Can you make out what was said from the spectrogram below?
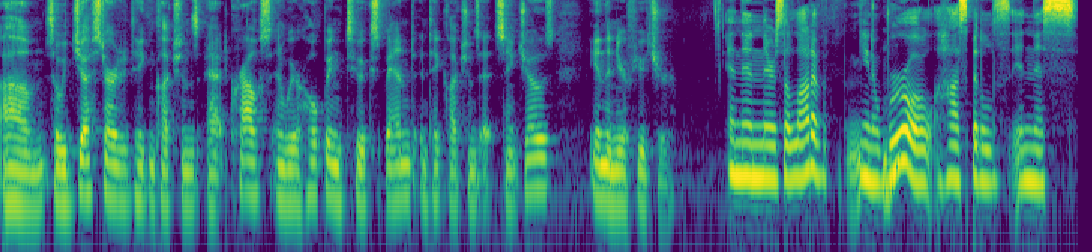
Um, so we just started taking collections at Crouse, and we're hoping to expand and take collections at St. Joe's in the near future. And then there's a lot of you know rural hospitals in this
